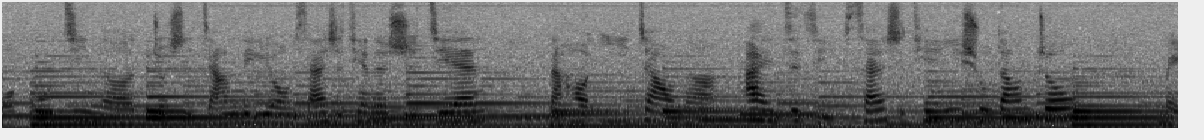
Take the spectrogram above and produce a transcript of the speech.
我估计呢，就是将利用三十天的时间，然后依照呢《爱自己三十天》一书当中每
